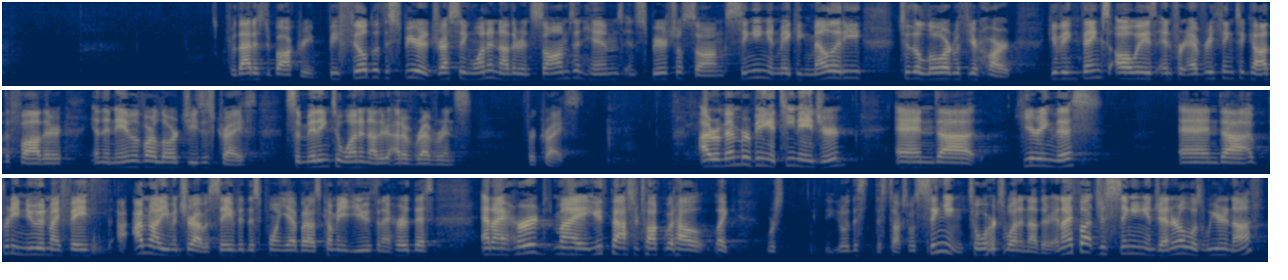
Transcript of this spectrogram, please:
for that is debauchery. Be filled with the Spirit, addressing one another in psalms and hymns and spiritual songs, singing and making melody to the Lord with your heart, giving thanks always and for everything to God the Father, in the name of our Lord Jesus Christ, submitting to one another out of reverence for Christ. I remember being a teenager and uh, hearing this, and uh, pretty new in my faith. I'm not even sure I was saved at this point yet, but I was coming to youth and I heard this. And I heard my youth pastor talk about how, like, we're, you know, this, this talks about singing towards one another. And I thought just singing in general was weird enough.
